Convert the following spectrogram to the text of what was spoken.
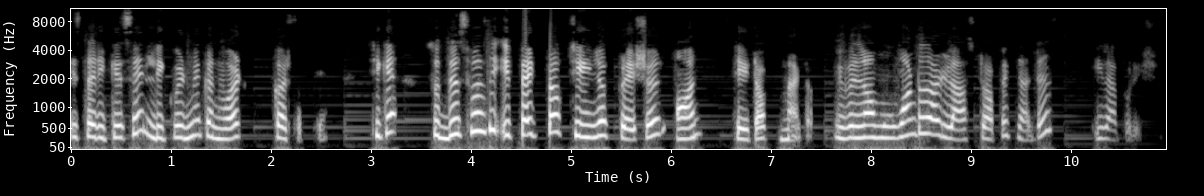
इस तरीके से लिक्विड में कन्वर्ट कर सकते हैं। ठीक है? So this was the effect of change of pressure on state of matter we will now move on to our last topic that is evaporation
